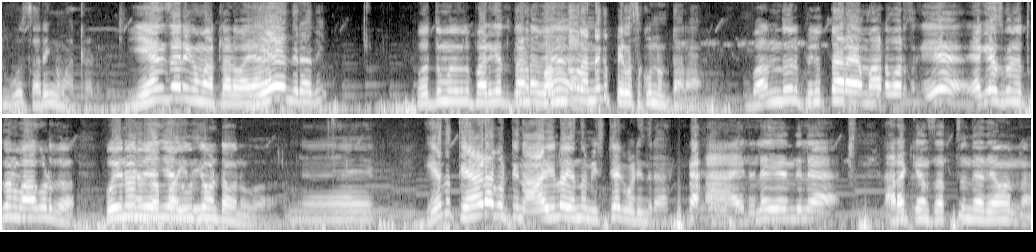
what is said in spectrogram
నువ్వు సరిగ్గా మాట్లాడు. ఏం సరిగా మాట్లాడవా ఏందిరా అది? పొద్దు మునుగులు పరిగెత్తుతాండవే బంధువులు అన్నాక పిలసుకుని ఉంటారా? బంధువులు పిలుస్తారా మాట వరుసకి? ఎగేసుకొని ఎత్తుకొని బాగూడదు పోయినా ఊరికే ఉంటావు నువ్వు. ఏదో తేడా కొట్టింది. ఆయిలో ఏందో మిస్టేక్ పడిందిరా. ఆయనలే ఏందిలే? అరకేం సత్తుంది అదేమన్నా?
